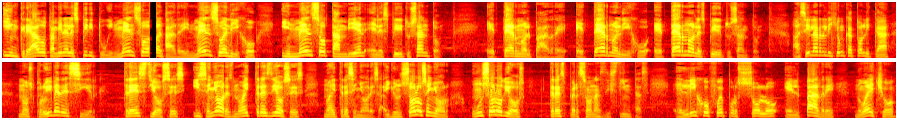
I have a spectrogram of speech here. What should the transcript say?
increado también el Espíritu, inmenso el Padre, inmenso el Hijo, inmenso también el Espíritu Santo. Eterno el Padre, eterno el Hijo, eterno el Espíritu Santo. Así la religión católica nos prohíbe decir tres dioses y señores. No hay tres dioses, no hay tres señores. Hay un solo Señor, un solo Dios, tres personas distintas. El Hijo fue por solo el Padre, no hecho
